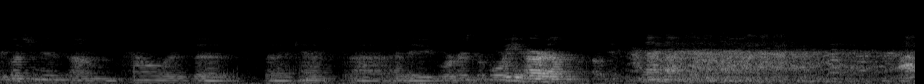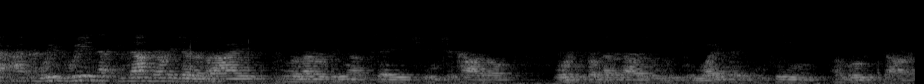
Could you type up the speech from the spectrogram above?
The question is, um, how was the, the cast, uh, have they rehearsed before? We heard 'em. Okay. I, I, we, we had not, not known each other, but I remember being on stage in Chicago, working for eleven dollars a week in whiteface and seeing a movie star,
